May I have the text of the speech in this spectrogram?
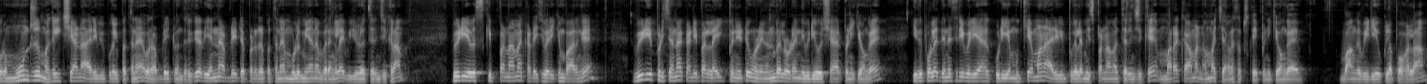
ஒரு மூன்று மகிழ்ச்சியான அறிவிப்புகள் பற்றின ஒரு அப்டேட் வந்திருக்கு. அது என்ன அப்டேட் பண்ணுறது பற்றின முழுமையான விவரங்களை வீடியோவில் தெரிஞ்சுக்கலாம். வீடியோவை ஸ்கிப் பண்ணாமல் கடைசி வரைக்கும் பாருங்கள் வீடியோ பிடிச்சதுன்னா கண்டிப்பாக லைக் பண்ணிவிட்டு உங்களுடைய நண்பர்களோட இந்த வீடியோவை ஷேர் பண்ணிக்கோங்க. இது போல் தினசரி வெளியாகக்கூடிய முக்கியமான அறிவிப்புகளை மிஸ் பண்ணாமல் தெரிஞ்சுக்க மறக்காமல் நம்ம சேனலை சப்ஸ்கிரைப் பண்ணிக்கோங்க. வாங்க வீடியோக்குள்ளே போகலாம்.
